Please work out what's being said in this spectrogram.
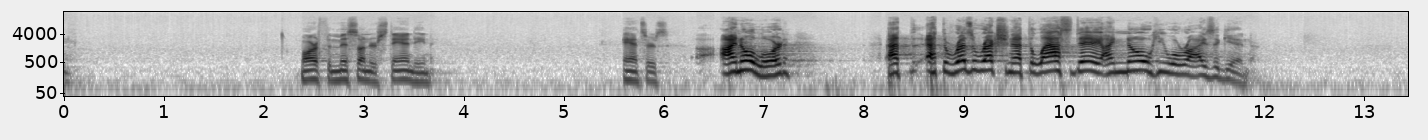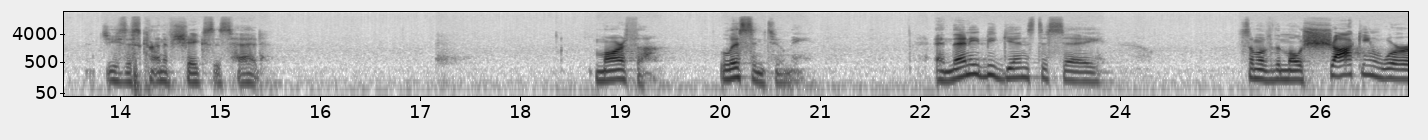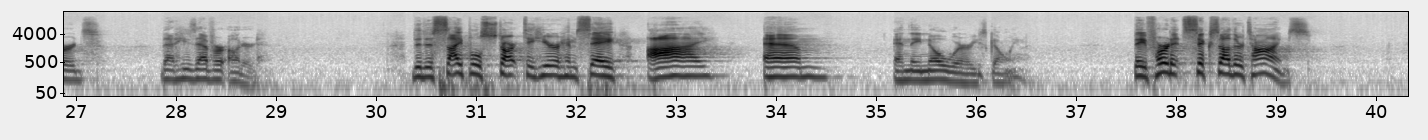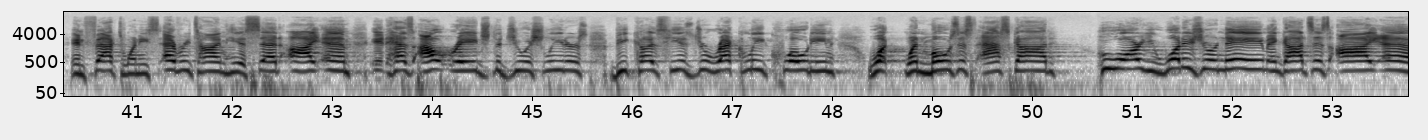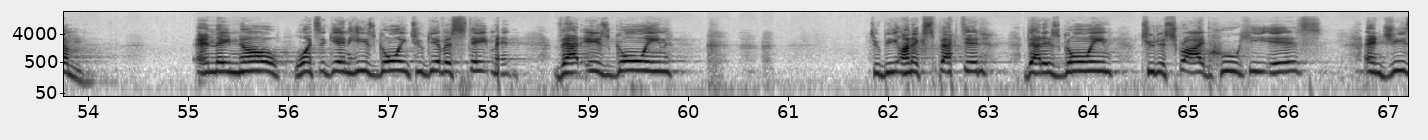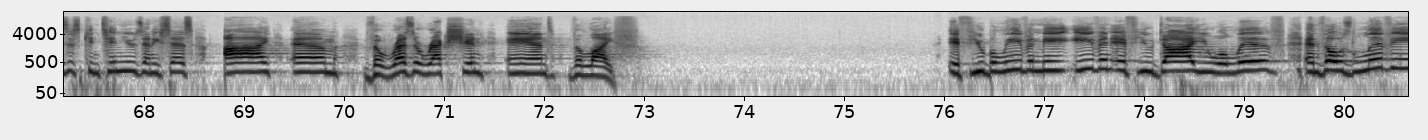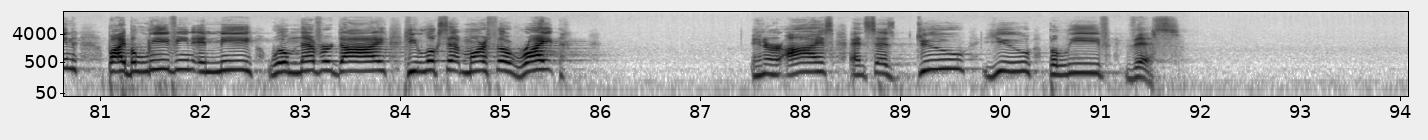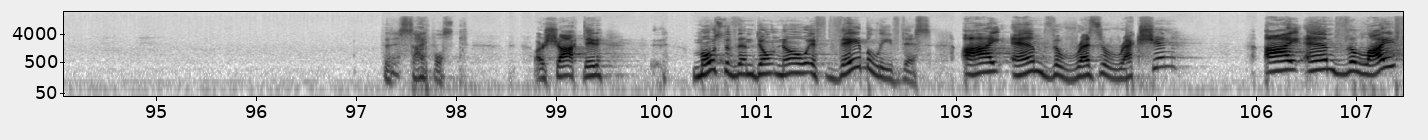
Martha, misunderstanding, answers, I know, Lord. At the, at the resurrection, at the last day, I know he will rise again. Shakes his head. Martha, listen to me. And then he begins to say some of the most shocking words that he's ever uttered. The disciples start to hear him say, I am, and they know where he's going. They've heard it six other times. In fact, when he's every time he has said, I am, it has outraged the Jewish leaders because he is directly quoting what when Moses asked God, Who are you? What is your name? And God says, I am. And they know, once again, he's going to give a statement that is going to be unexpected, that is going to describe who he is. And Jesus continues and he says, I am the resurrection and the life. If you believe in me, even if you die, you will live. And those living by believing in me will never die. He looks at Martha right in her eyes and says, Do you believe this? The disciples are shocked. They, most of them don't know if they believe this. I am the resurrection. I am the life?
